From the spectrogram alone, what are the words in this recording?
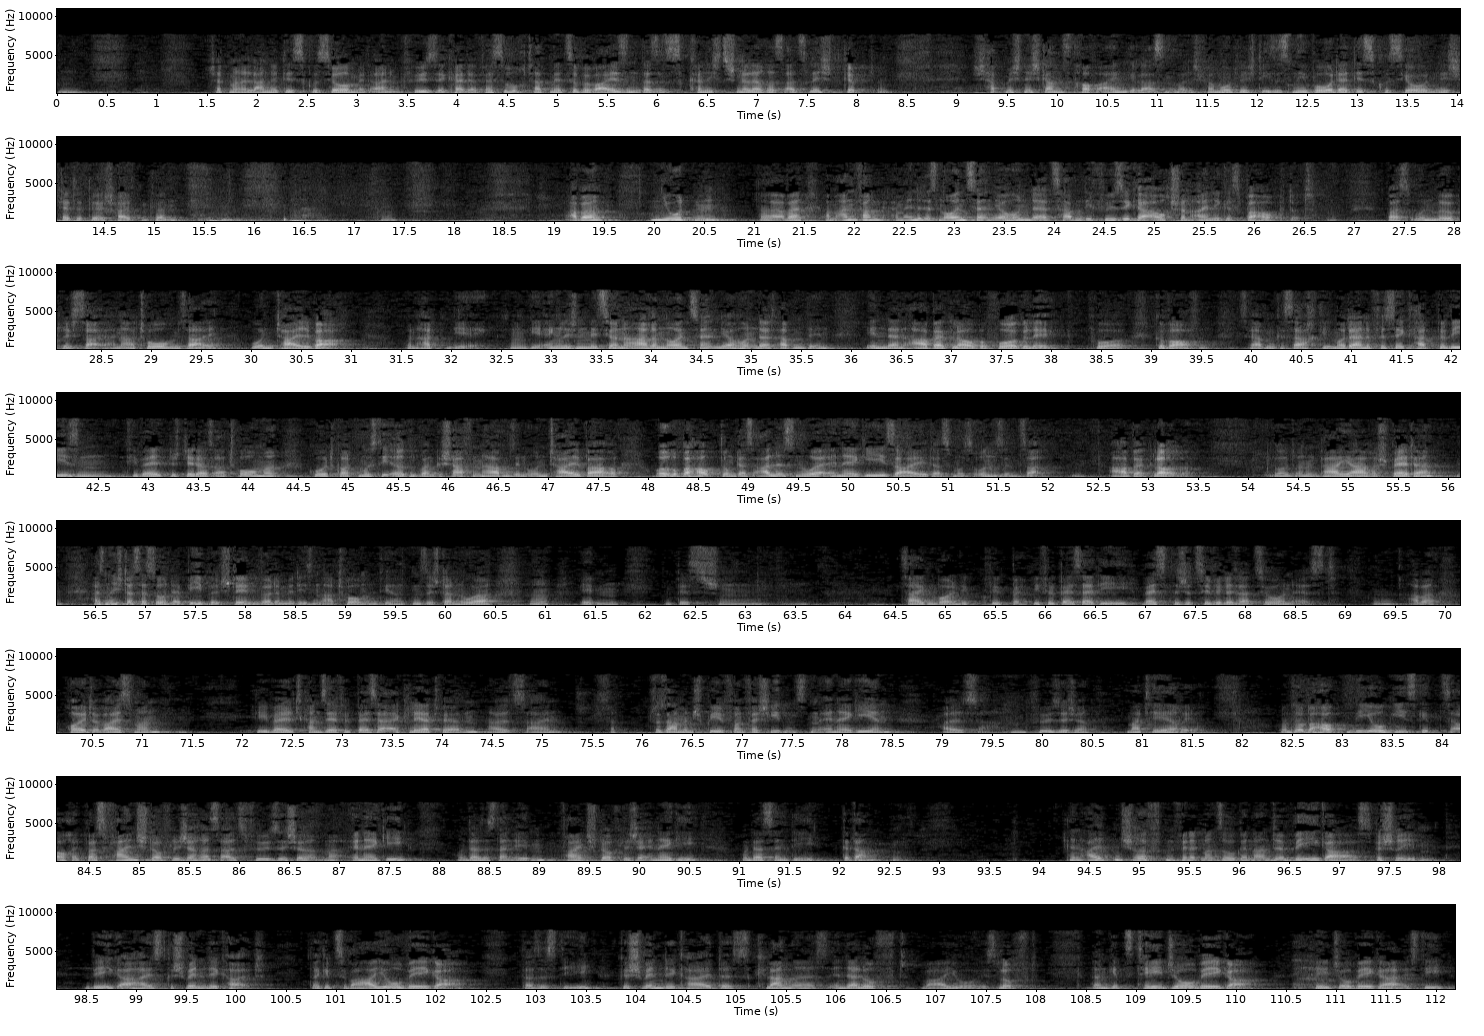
Hm? Ich hatte mal eine lange Diskussion mit einem Physiker, der versucht hat, mir zu beweisen, dass es nichts Schnelleres als Licht gibt. Ich habe mich nicht ganz darauf eingelassen, weil ich vermutlich dieses Niveau der Diskussion nicht hätte durchhalten können. Aber Newton, aber am Anfang, am Ende des 19. Jahrhunderts haben die Physiker auch schon einiges behauptet, was unmöglich sei. Ein Atom sei unteilbar und hatten die, die englischen Missionare im 19. Jahrhundert haben den Indern Aberglaube vorgelegt, vorgeworfen. Sie haben gesagt, die moderne Physik hat bewiesen, die Welt besteht aus Atome, gut, Gott muss die irgendwann geschaffen haben, sind unteilbare. Eure Behauptung, dass alles nur Energie sei, das muss Unsinn sein. Aberglaube. Gut, und ein paar Jahre später, also nicht, dass das so in der Bibel stehen würde mit diesen Atomen, die hatten sich dann nur ne, eben ein bisschen zeigen wollen, wie, wie, wie viel besser die westliche Zivilisation ist. Aber heute weiß man, die Welt kann sehr viel besser erklärt werden als ein Zusammenspiel von verschiedensten Energien als physische Materie. Und so behaupten die Yogis, gibt es auch etwas Feinstofflicheres als physische Energie. Und das ist dann eben feinstoffliche Energie. Und das sind die Gedanken. In alten Schriften findet man sogenannte Vegas beschrieben. Vega heißt Geschwindigkeit. Da gibt's Vayu Vega. Das ist die Geschwindigkeit des Klanges in der Luft. Vayu ist Luft. Dann gibt's Tejo Vega. Tejo Vega ist die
